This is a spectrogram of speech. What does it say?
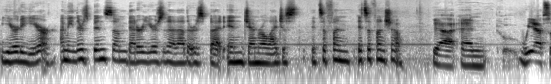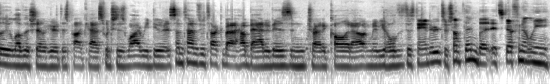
year to year. I mean, there's been some better years than others, but in general, I just it's a fun it's a fun show. Yeah, and we absolutely love the show here at this podcast, which is why we do it. Sometimes we talk about how bad it is and try to call it out and maybe hold it to standards or something, but it's definitely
